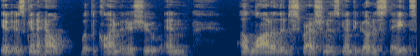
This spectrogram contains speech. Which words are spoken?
It is going to help with the climate issue, and a lot of the discretion is going to go to states.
